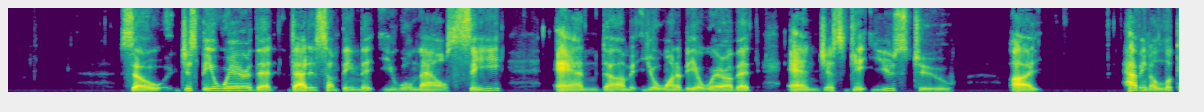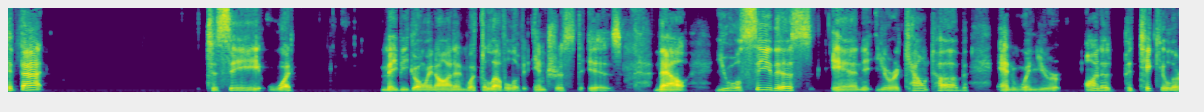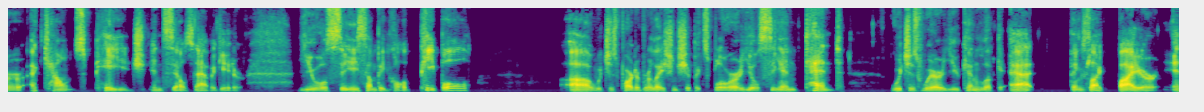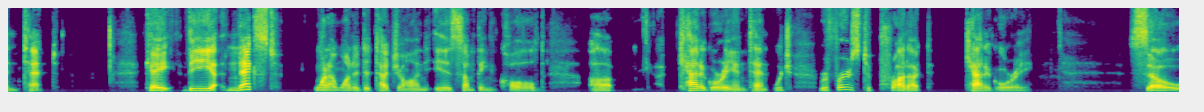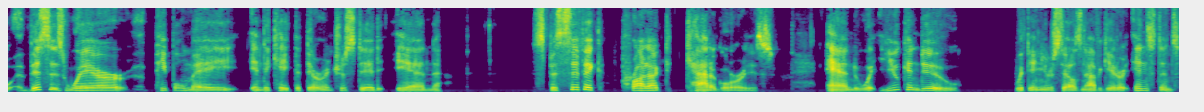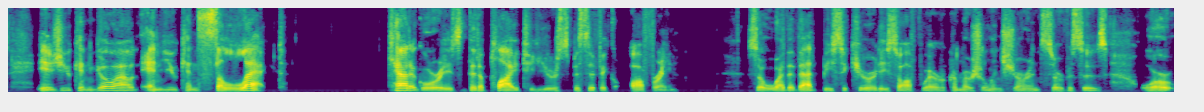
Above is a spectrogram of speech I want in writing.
So just be aware that that is something that you will now see and um, you'll want to be aware of it and just get used to uh, having a look at that to see what may be going on and what the level of interest is. Now, you will see this in your account hub and when you're on a particular accounts page in Sales Navigator. You will see something called people, uh, which is part of Relationship Explorer. You'll see intent, which is where you can look at things like buyer intent. Okay, the next one I wanted to touch on is something called uh, category intent, which refers to product category. So, this is where people may indicate that they're interested in specific product categories. And what you can do within your Sales Navigator instance is you can go out and you can select categories that apply to your specific offering. So, whether that be security software or commercial insurance services, or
